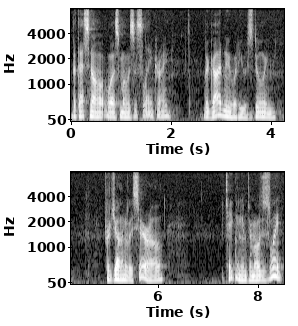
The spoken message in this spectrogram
But that's not what was Moses Lake, right? But God knew what he was doing for John Lucero, taking him to Moses Lake.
